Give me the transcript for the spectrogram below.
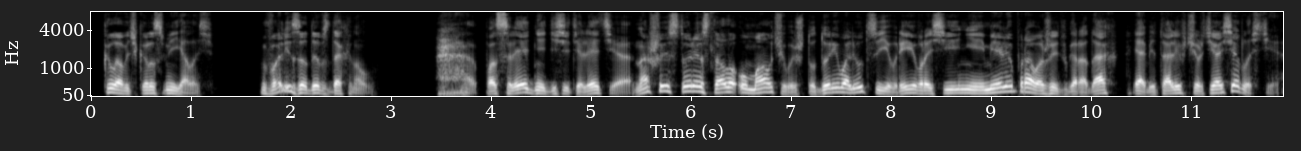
— Клавочка рассмеялась. Вализаде вздохнул. Последние десятилетия наша история стала умалчивать, что до революции евреи в России не имели права жить в городах и обитали в черте оседлости.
